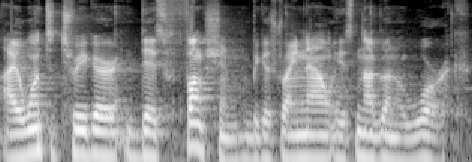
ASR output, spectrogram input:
I want to trigger this function because right now it's not gonna work.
